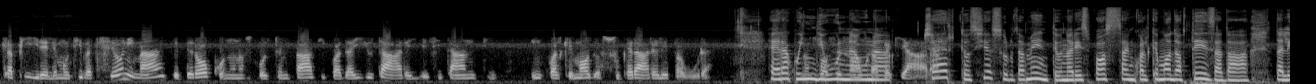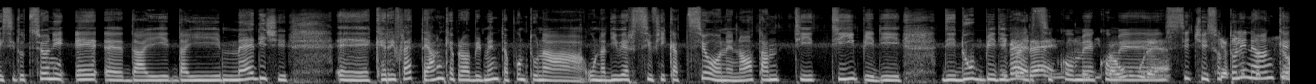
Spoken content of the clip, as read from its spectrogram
capire le motivazioni, ma anche però con un ascolto empatico ad aiutare gli esitanti in qualche modo a superare le paure. Era quindi so una, una certo, sì, assolutamente, una risposta in qualche modo attesa da, dalle istituzioni e eh, dai, dai, medici eh, che riflette anche probabilmente appunto una, una diversificazione, no? tanti tipi di, di dubbi di diversi, come, di come paure, sì, ci sottolinea anche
